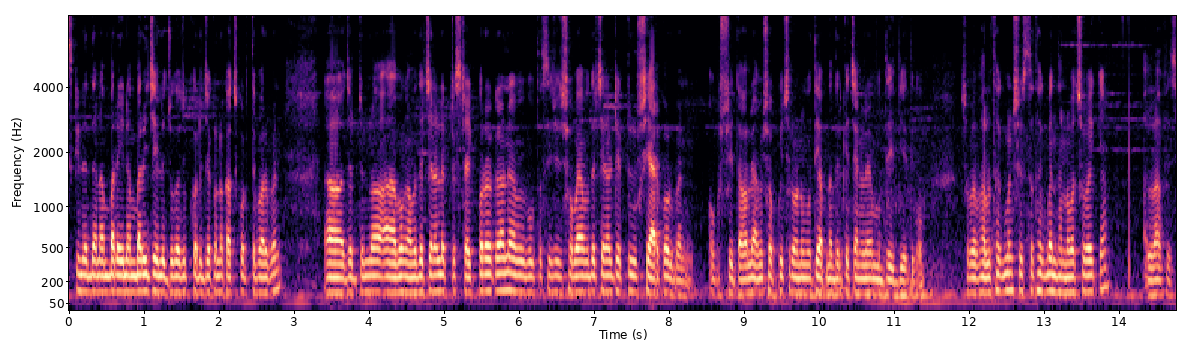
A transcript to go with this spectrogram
স্ক্রিনে দেওয়া নাম্বার এই নাম্বারেই চাইলে যোগাযোগ করে যে কোনো কাজ করতে পারবেন। যার জন্য এবং আমাদের চ্যানেলে একটা স্ট্রাইক করার কারণে আমি বলতেছি যে সবাই আমাদের চ্যানেলটি একটু শেয়ার করবেন। অবশ্যই, তাহলে আমি সব কিছুর অনুমতি আপনাদেরকে চ্যানেলের মধ্যেই দিয়ে দেবো। সবাই ভালো থাকবেন, সুস্থ থাকবেন। ধন্যবাদ সবাইকে। আল্লাহ হাফিজ।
